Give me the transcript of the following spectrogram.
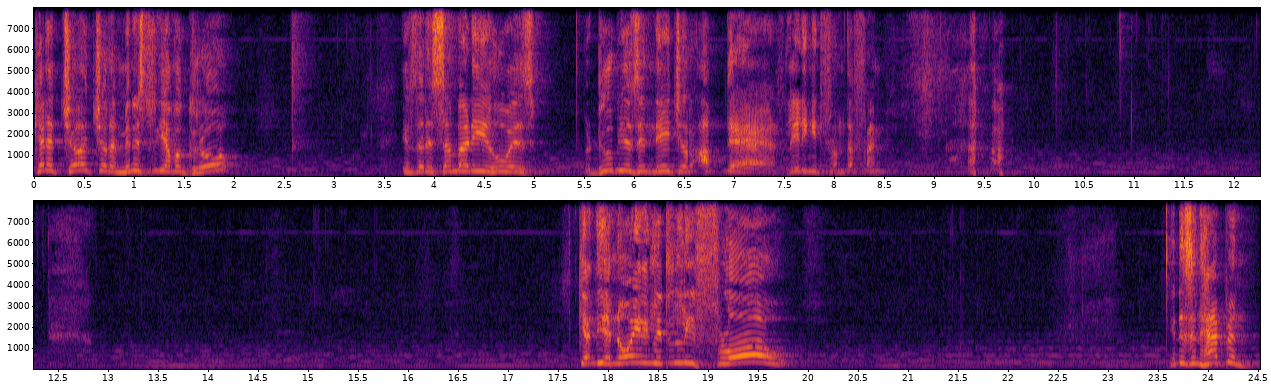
Can a church or a ministry ever grow? If there is somebody who is dubious in nature up there, leading it from the front. Can the anointing literally flow? It doesn't happen.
